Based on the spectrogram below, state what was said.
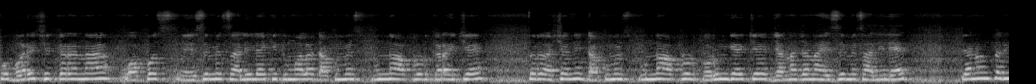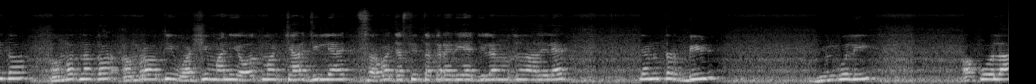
व बरेच शेतकऱ्यांना वापस एस एम एस आलेले आहे की तुम्हाला डॉक्युमेंट्स पुन्हा अपलोड करायचे आहे तर अशाने डॉक्युमेंट्स पुन्हा अपलोड करून घ्यायचे आहेत. ज्यांना ज्यांना एस एम एस आलेले आहेत. त्यानंतर इथं अहमदनगर अमरावती वाशिम आणि यवतमाळ चार जिल्हे आहेत. सर्वात जास्ती तक्रारी या जिल्ह्यांमधून आलेल्या आहेत. त्यानंतर बीड हिंगोली अकोला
